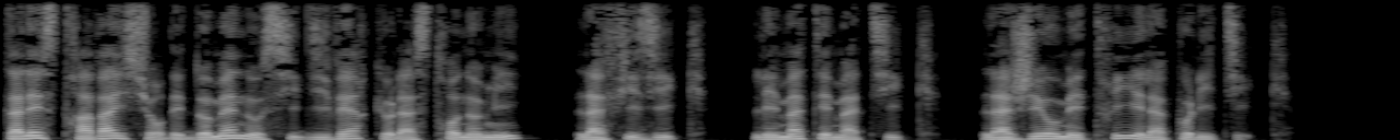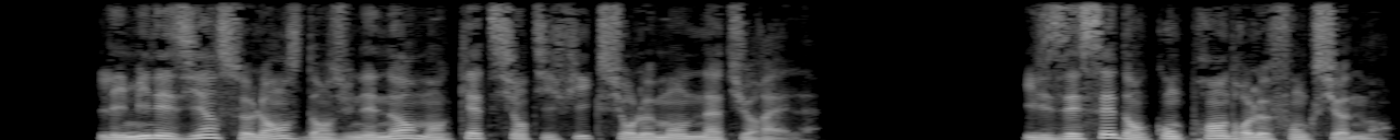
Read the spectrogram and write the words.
Thalès travaille sur des domaines aussi divers que l'astronomie, la physique, les mathématiques, la géométrie et la politique les Milésiens se lancent dans une énorme enquête scientifique sur le monde naturel. Ils essaient d'en comprendre le fonctionnement.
